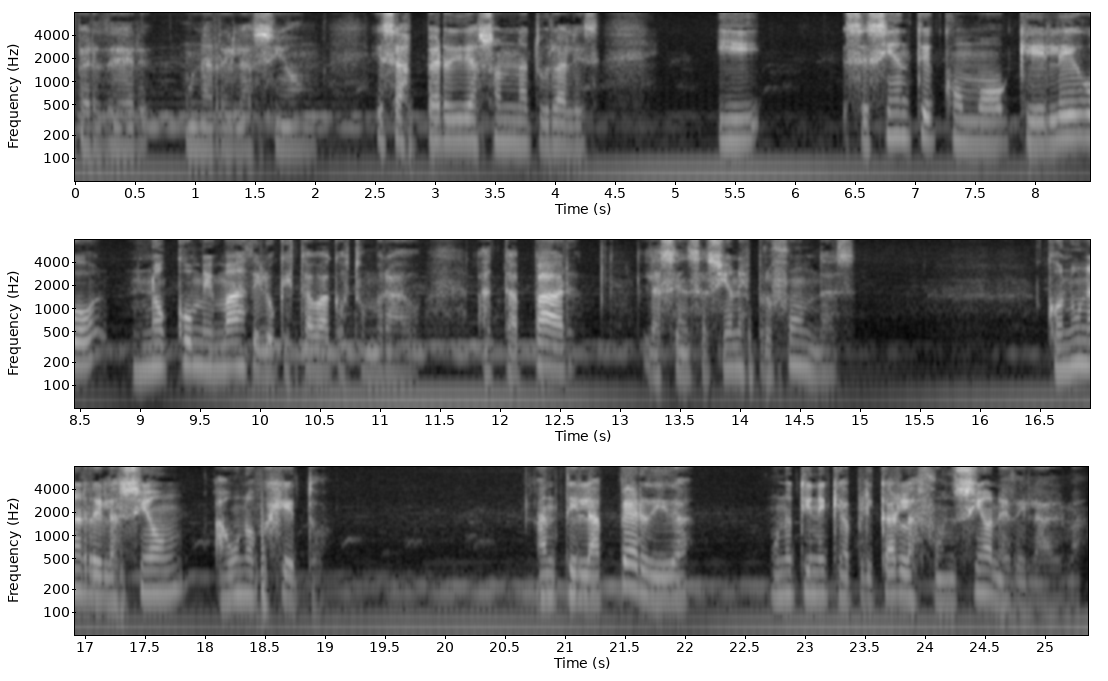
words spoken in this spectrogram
perder una relación. Esas pérdidas son naturales y se siente como que el ego no come más de lo que estaba acostumbrado a tapar las sensaciones profundas con una relación a un objeto. Ante la pérdida, uno tiene que aplicar las funciones del alma,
